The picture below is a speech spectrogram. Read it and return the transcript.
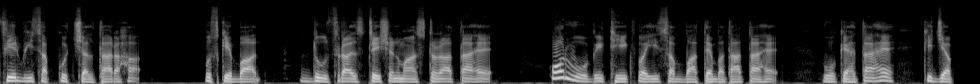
फिर भी सब कुछ चलता रहा। उसके बाद दूसरा स्टेशन मास्टर आता है। और वो भी ठीक वही सब बातें बताता है। वो कहता है कि जब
